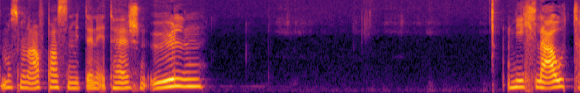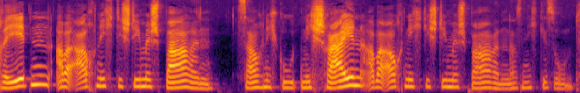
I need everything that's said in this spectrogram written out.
muss man aufpassen mit den ätherischen Ölen. Nicht laut reden, aber auch nicht die Stimme sparen. Ist auch nicht gut. Nicht schreien, aber auch nicht die Stimme sparen. Das ist nicht gesund.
